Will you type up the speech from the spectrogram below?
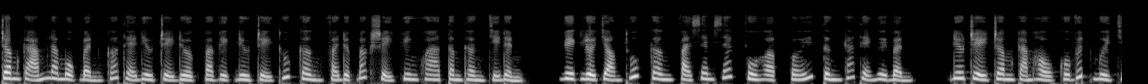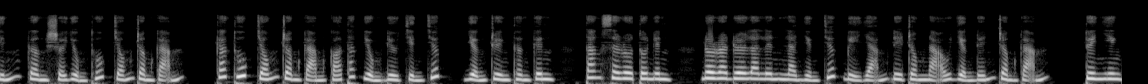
Trầm cảm là một bệnh có thể điều trị được và việc điều trị thuốc cần phải được bác sĩ chuyên khoa tâm thần chỉ định. Việc lựa chọn thuốc cần phải xem xét phù hợp với từng cá thể người bệnh. Điều trị trầm cảm hậu COVID-19 cần sử dụng thuốc chống trầm cảm. Các thuốc chống trầm cảm có tác dụng điều chỉnh chất, dẫn truyền thần kinh, tăng serotonin, noradrenaline là những chất bị giảm đi trong não dẫn đến trầm cảm. Tuy nhiên,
